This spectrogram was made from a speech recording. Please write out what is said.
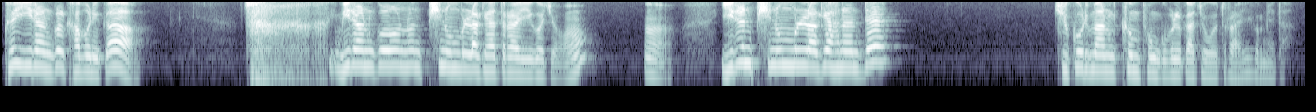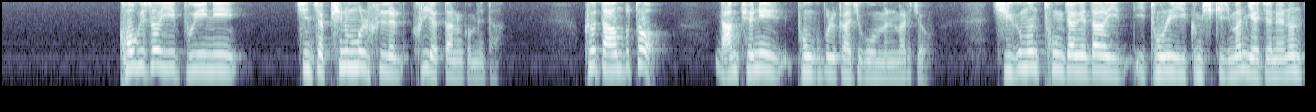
그 일하는 걸 가보니까 참 일하는 거는 피눈물 나게 하더라 이거죠. 어. 일은 피눈물 나게 하는데 쥐꼬리만큼 봉급을 가져오더라 이겁니다. 거기서 이 부인이 진짜 피눈물 흘렸다는 겁니다. 그 다음부터 남편이 봉급을 가지고 오면 말이죠. 지금은 통장에다 이, 이 돈을 입금시키지만 예전에는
